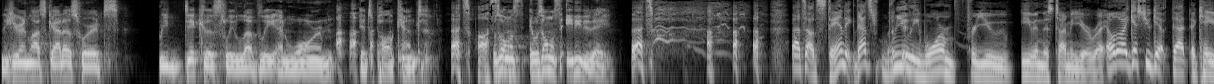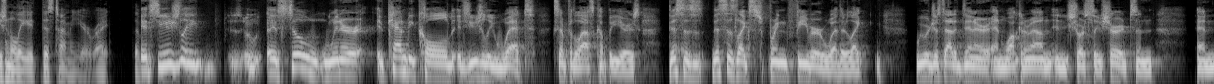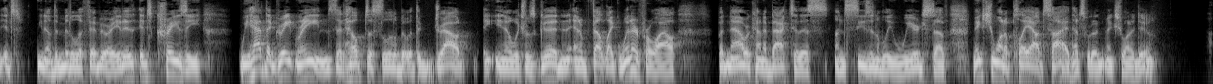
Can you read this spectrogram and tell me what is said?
And here in Los Gatos, where it's ridiculously lovely and warm, it's Paul Kent. That's It was awesome. almost it was almost 80 today. That's that's outstanding. That's really warm for you even this time of year, right? Although I guess you get that occasionally this time of year, right? It's usually it's still winter. It can be cold. It's usually wet, except for the last couple of years. This is this is like spring fever weather. Like we were just out of dinner and walking around in short sleeve shirts, and and it's you know the middle of February. It is it's crazy. We had the great rains that helped us a little bit with the drought, you know, which was good, and, and it felt like winter for a while. But now we're kind of back to this unseasonably weird stuff. Makes you want to play outside. That's what it makes you want to do.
